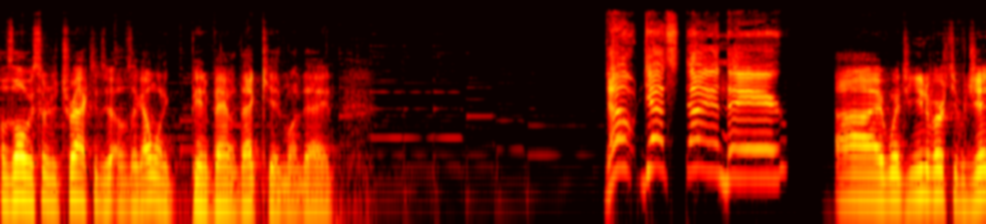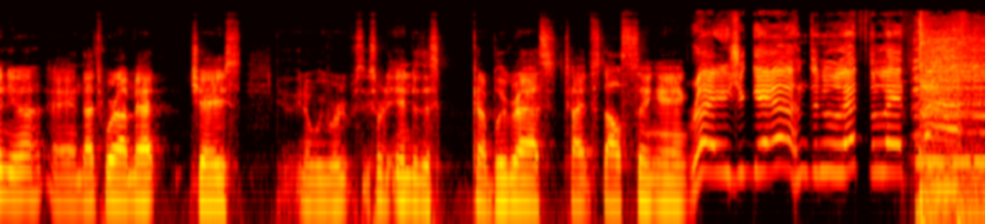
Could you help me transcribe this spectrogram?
I was always sort of attracted to. I was like, I want to be in a band with that kid one day. Don't just stand there. I went to University of Virginia, and that's where I met Chase. You know, we were sort of into this kind of bluegrass type style singing. Raise your guns and let the lead fly.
